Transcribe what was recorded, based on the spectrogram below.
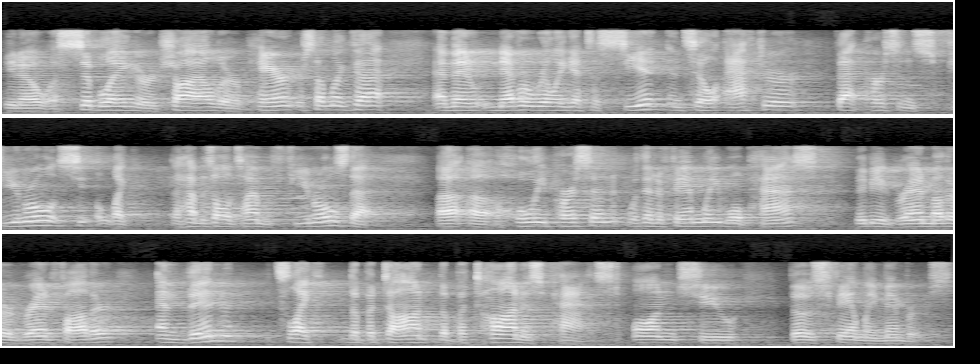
you know, a sibling or a child or a parent or something like that, and then never really get to see it until after that person's funeral. Like that happens all the time with funerals that uh, a holy person within a family will pass, maybe a grandmother or grandfather, and then it's like the baton, the baton is passed on to those family members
